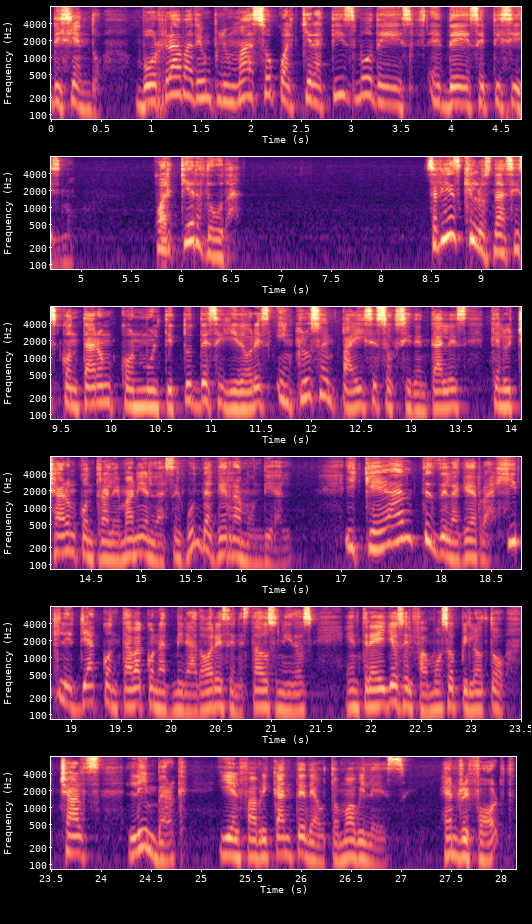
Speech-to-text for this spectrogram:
diciendo, borraba de un plumazo cualquier atismo de, de escepticismo, cualquier duda. ¿Sabías que los nazis contaron con multitud de seguidores incluso en países occidentales que lucharon contra Alemania en la Segunda Guerra Mundial? Y que antes de la guerra Hitler ya contaba con admiradores en Estados Unidos, entre ellos el famoso piloto Charles Lindbergh y el fabricante de automóviles Henry Ford?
